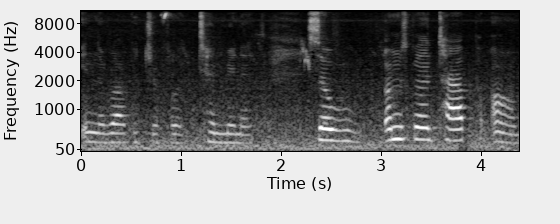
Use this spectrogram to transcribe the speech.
in the rocket ship for like 10 minutes. So I'm just gonna tap. Um,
